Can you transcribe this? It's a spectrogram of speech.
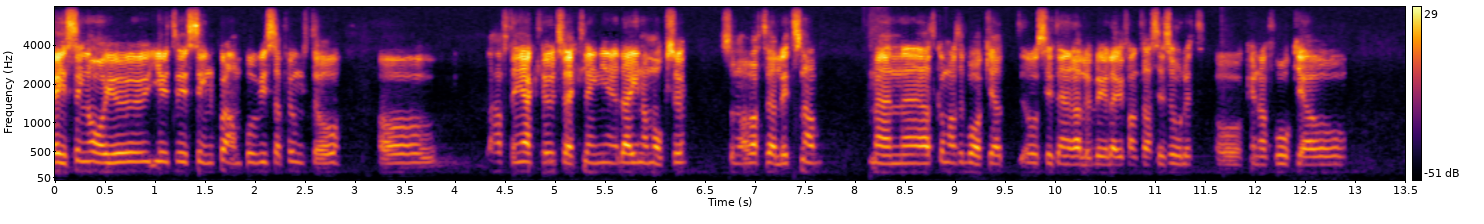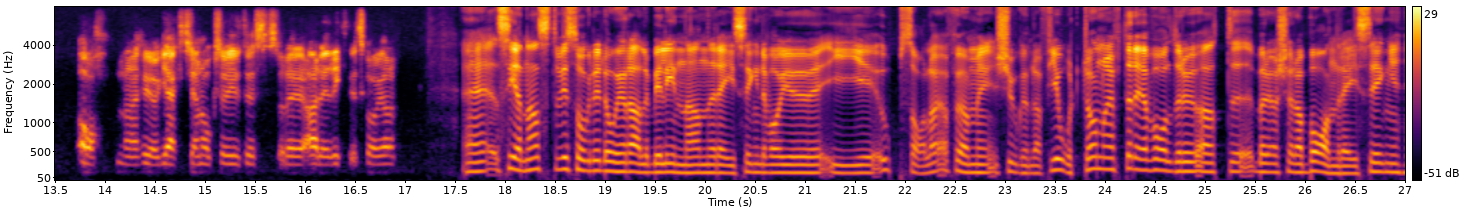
Racing har ju givetvis sin charm på vissa punkter och har haft en jäkla utveckling där inom också som har varit väldigt snabb. Men eh, att komma tillbaka och sitta i en rallybil är ju fantastiskt roligt. Och kunna få åka och ja, med hög action också givetvis. Så det, ja, det är riktigt skoj. Eh, senast vi såg dig då i en rallybil innan racing, det var ju i Uppsala jag för mig 2014 och efter det valde du att eh, börja köra banracing.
